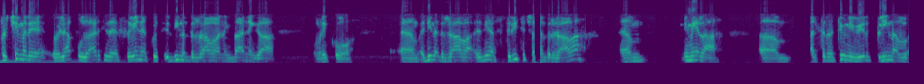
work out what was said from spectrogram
Pričemer je velja poudariti, da je Slovenija kot edina država nekdanjega, bom rekel, um, edina država, edina socialistična država, um, imela um, alternativni vir plina v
